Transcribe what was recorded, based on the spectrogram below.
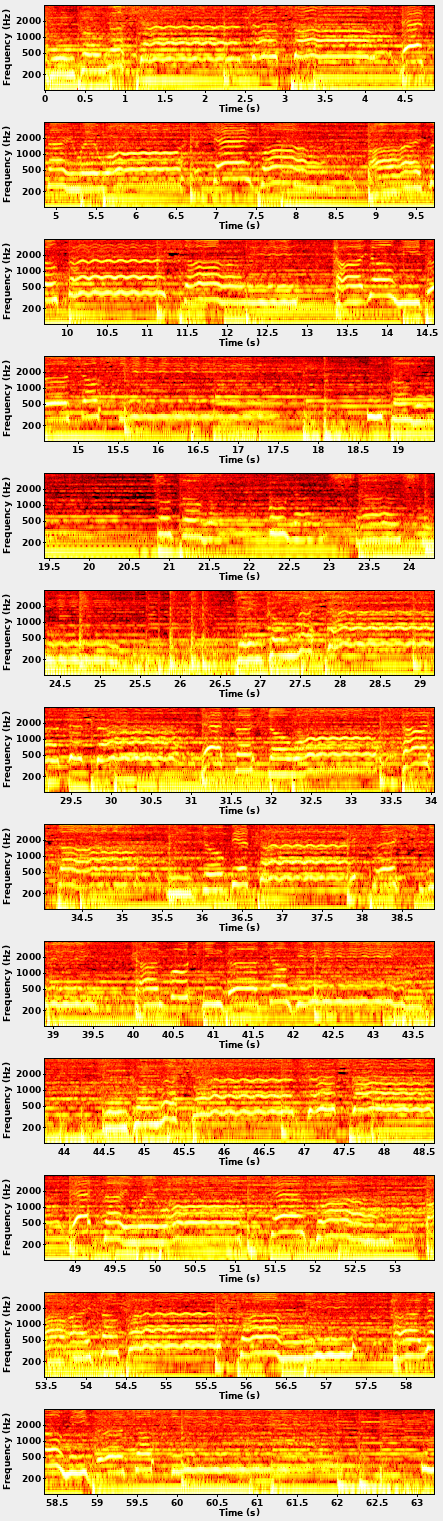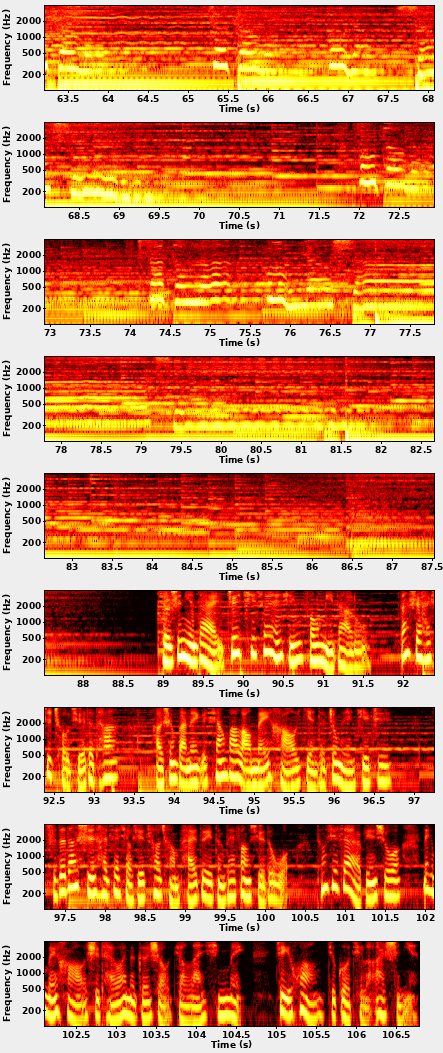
天空啊，下着沙，也在为我牵挂，把爱葬在沙里，还有你的消息。你走了就走了，不要想起。天空啊，下着沙，也在笑我太傻，你就别再追寻看不清的脚印。天空啊，下着沙，也在为我牵挂。把爱葬在沙里，还有你的消息。你走了就走了，不要想起。风走了，沙走了，不要想。九十年代追妻三人行风靡大陆，当时还是丑角的他，好生把那个乡巴佬美好演得众人皆知，使得当时还在小学操场排队等待放学的我，同学在耳边说那个美好是台湾的歌手叫蓝心湄。这一晃就过去了二十年，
